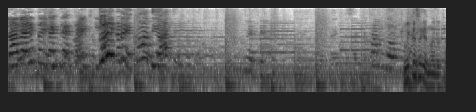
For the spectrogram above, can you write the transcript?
दादा इथे इकडे दिया मी कसं घेणार होता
